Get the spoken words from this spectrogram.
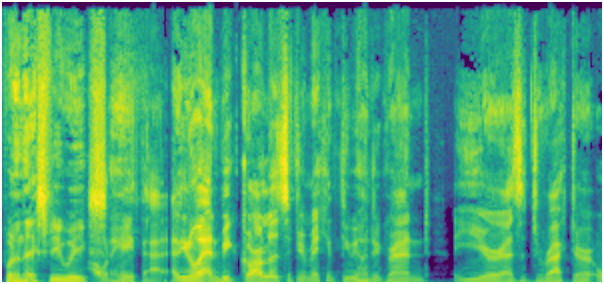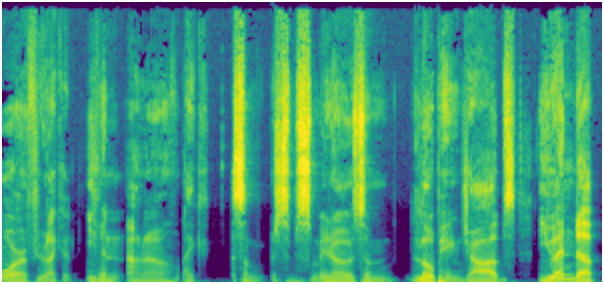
for the next few weeks. I would hate that, and you know what? And regardless if you're making three hundred grand a year as a director, or if you're like a, even I don't know, like some, some some you know some low paying jobs, you end up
